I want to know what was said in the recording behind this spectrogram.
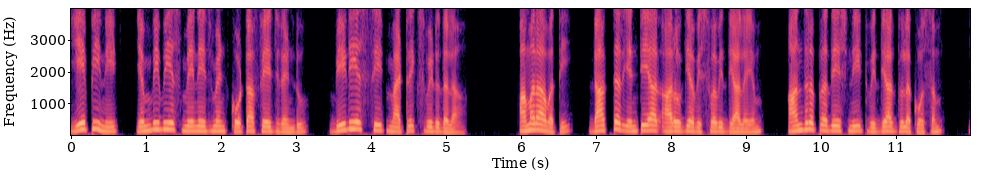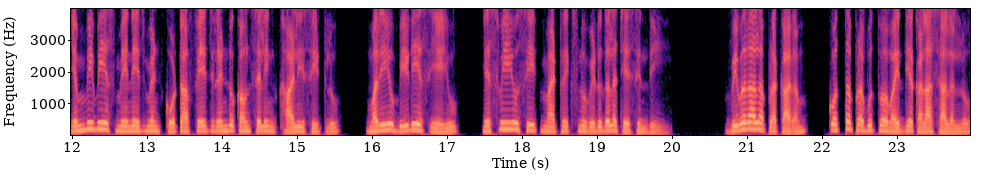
AP NEET MBBS management quota phase రెండు బీడీఎస్ సీట్ మ్యాట్రిక్స్ విడుదల. అమరావతి డాక్టర్ ఎన్టీఆర్ ఆరోగ్య విశ్వవిద్యాలయం ఆంధ్రప్రదేశ్ నీట్ విద్యార్థుల కోసం ఎంబీబీఎస్ మేనేజ్మెంట్ కోటా ఫేజ్ రెండు కౌన్సెలింగ్ ఖాళీ సీట్లు మరియు బీడీఎస్ ఏయు ఎస్వీయు సీట్ మ్యాట్రిక్స్ను విడుదల చేసింది. వివరాల ప్రకారం కొత్త ప్రభుత్వ వైద్య కళాశాలల్లో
